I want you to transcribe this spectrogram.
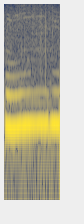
soul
